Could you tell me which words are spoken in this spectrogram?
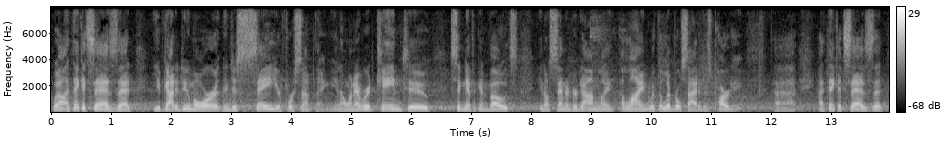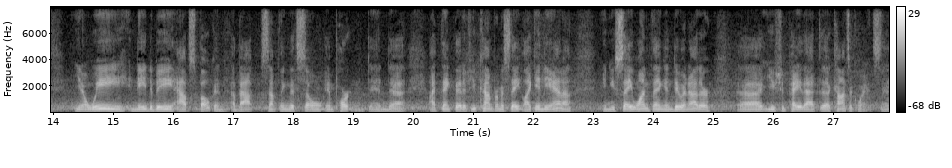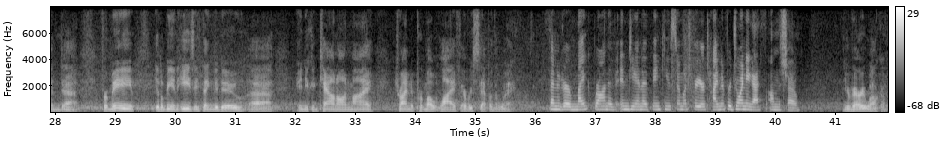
Well, I think it says that you've got to do more than just say you're for something. You know, whenever it came to significant votes, you know, Senator Donnelly aligned with the liberal side of his party. Uh, I think it says that, you know, we need to be outspoken about something that's so important. And uh, I think that if you come from a state like Indiana and you say one thing and do another, uh, you should pay that uh, consequence. And uh, for me, it'll be an easy thing to do, uh, and you can count on my trying to promote life every step of the way. Senator Mike Braun of Indiana, thank you so much for your time and for joining us on the show. You're very welcome.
